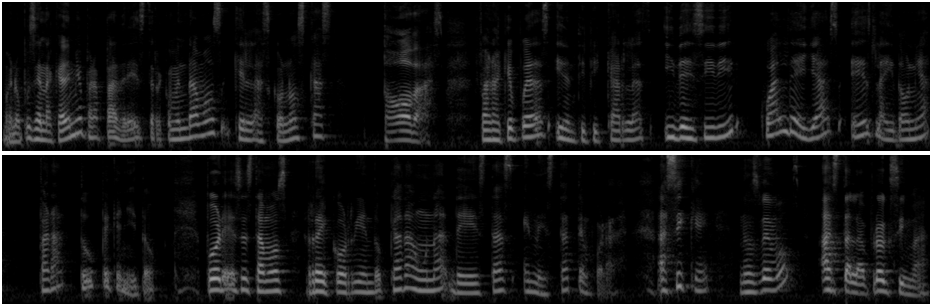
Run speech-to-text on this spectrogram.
Bueno, pues en Academia para Padres te recomendamos que las conozcas todas para que puedas identificarlas y decidir cuál de ellas es la idónea para tu pequeñito. Por eso estamos recorriendo cada una de estas en esta temporada. Así que nos vemos hasta la próxima.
